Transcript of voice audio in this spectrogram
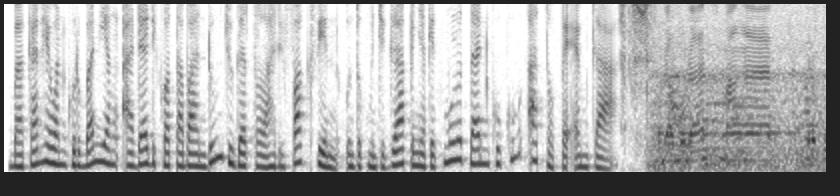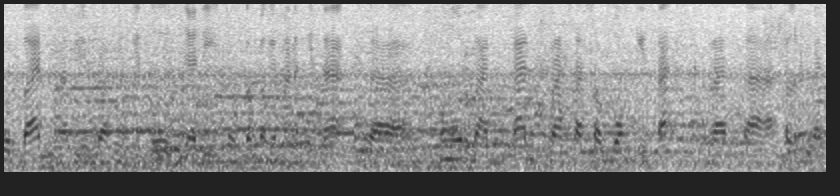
Bahkan hewan kurban yang ada di kota Bandung juga telah divaksin untuk mencegah penyakit mulut dan kuku atau PMK. Mudah-mudahan semangat berkurban Nabi Ibrahim itu jadi contoh bagaimana kita bisa mengorbankan rasa sombong kita, rasa kelebihan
